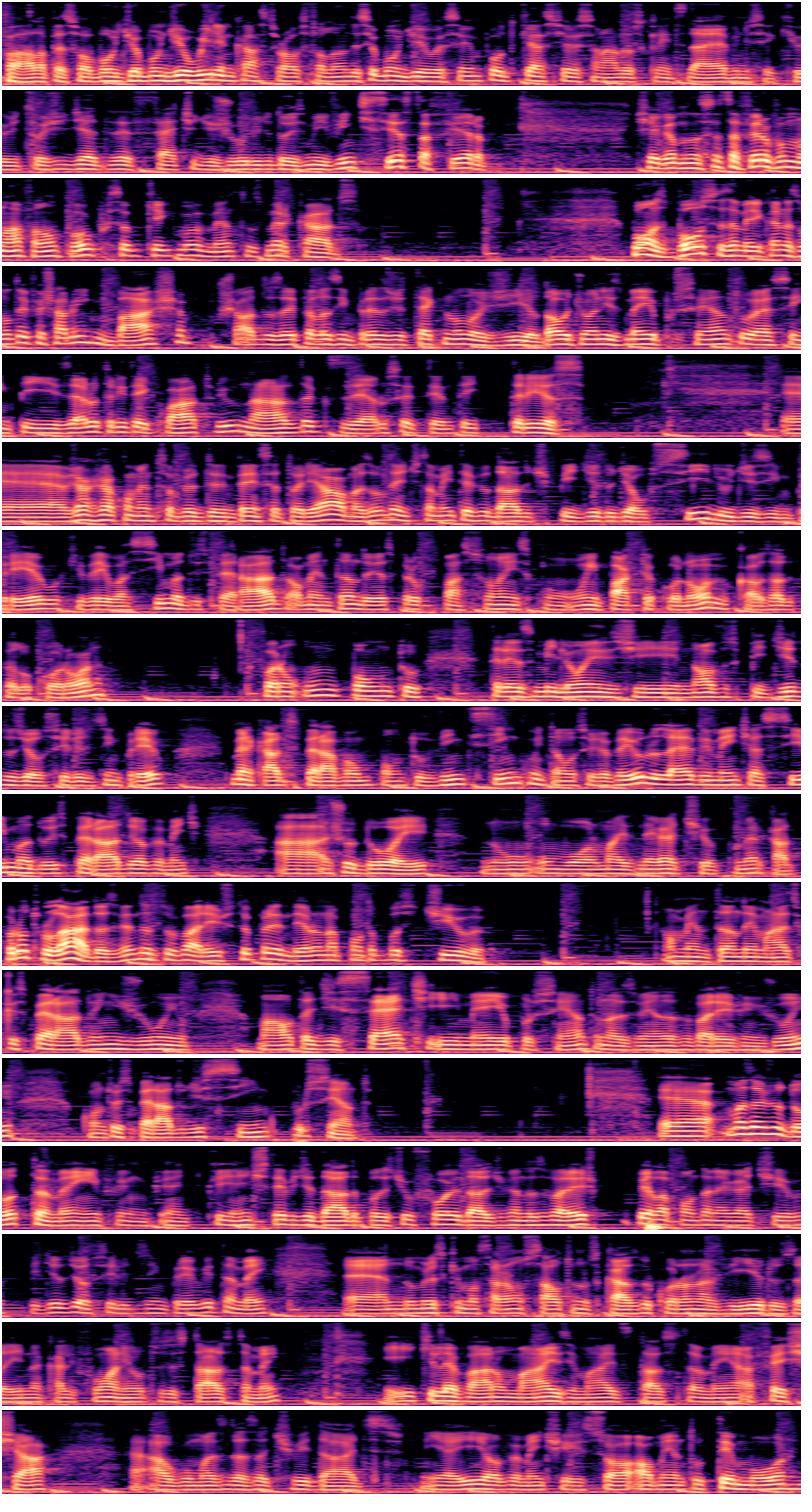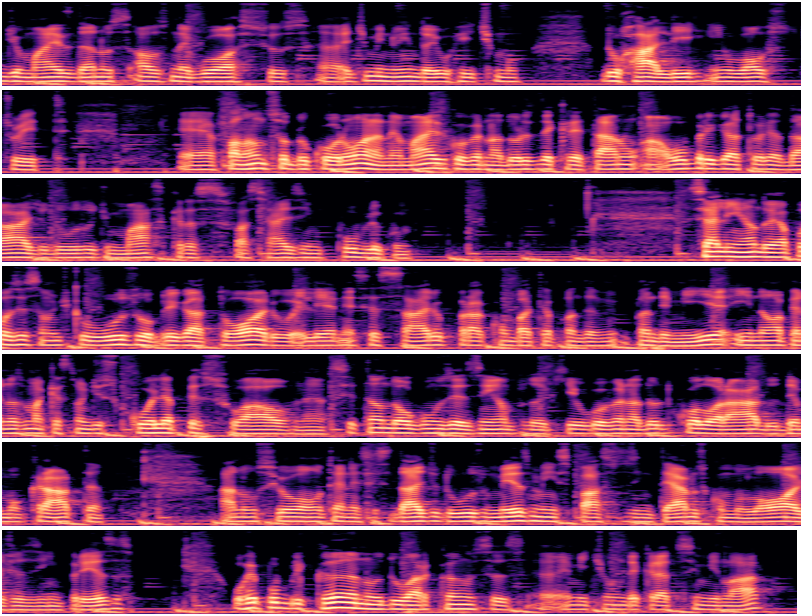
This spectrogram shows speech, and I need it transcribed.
Fala pessoal, bom dia, bom dia, William Castro Alves falando. Esse é o Bom Dia esse é um podcast direcionado aos clientes da Avenue Security. Hoje, dia 17 de julho de 2020, sexta-feira. Chegamos na sexta-feira, vamos lá falar um pouco sobre o que, que movimenta os mercados. Bom, as bolsas americanas ontem fecharam em baixa, puxadas aí pelas empresas de tecnologia. O Dow Jones 0,5%, o S&P 0,34% e o Nasdaq 0,73%. É, já já comento sobre o desempenho setorial, mas ontem a gente também teve o dado de pedido de auxílio-desemprego, que veio acima do esperado, aumentando as preocupações com o impacto econômico causado pelo corona. Foram 1,3 milhões de novos pedidos de auxílio-desemprego. O mercado esperava 1,25, então, ou seja, veio levemente acima do esperado e, obviamente, ajudou aí no humor mais negativo para o mercado. Por outro lado, as vendas do varejo surpreenderam na ponta positiva aumentando mais do que o esperado em junho, uma alta de 7,5% nas vendas no varejo em junho, contra o esperado de 5%. É, mas ajudou também, enfim, o que a gente teve de dado positivo foi o dado de vendas do varejo pela ponta negativa, pedidos de auxílio-desemprego e também é, números que mostraram um salto nos casos do coronavírus aí na Califórnia e outros estados também, e que levaram mais e mais estados também a fechar algumas das atividades. E aí, obviamente, só aumenta o temor de mais danos aos negócios, é, diminuindo aí o ritmo do rally em Wall Street. É, falando sobre o corona, né, mais governadores decretaram a obrigatoriedade do uso de máscaras faciais em público se alinhando à posição de que o uso obrigatório ele é necessário para combater a pandem pandemia e não apenas uma questão de escolha pessoal. Né? Citando alguns exemplos aqui, o governador do Colorado, democrata, anunciou ontem a necessidade do uso mesmo em espaços internos como lojas e empresas. O republicano do Arkansas eh, emitiu um decreto similar,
